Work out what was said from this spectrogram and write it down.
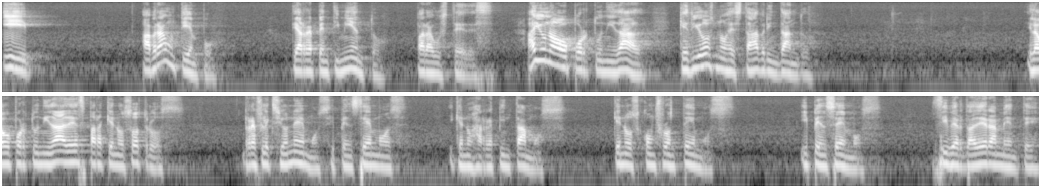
Y habrá un tiempo de arrepentimiento para ustedes. Hay una oportunidad que Dios nos está brindando. Y la oportunidad es para que nosotros reflexionemos y pensemos y que nos arrepintamos, que nos confrontemos y pensemos si verdaderamente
